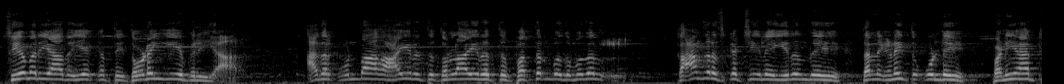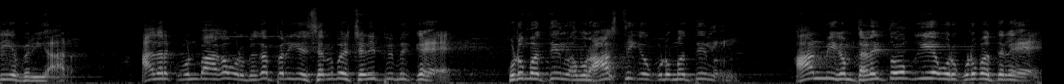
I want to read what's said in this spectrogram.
சுயமரியாதை இயக்கத்தை தொடங்கிய பெரியார். அதற்கு முன்பாக ஆயிரத்து தொள்ளாயிரத்து பத்தொன்பது முதல் காங்கிரஸ் கட்சியிலே இருந்து தன்னை இணைத்துக் கொண்டு பணியாற்றிய பெரியார். அதற்கு முன்பாக ஒரு மிகப்பெரிய செல்வ செழிப்பு மிக்க குடும்பத்தில் ஒரு ஆஸ்திக குடும்பத்தில் ஆன்மீகம் தழைத்தோங்கிய ஒரு குடும்பத்திலே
